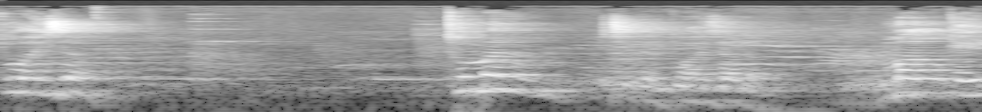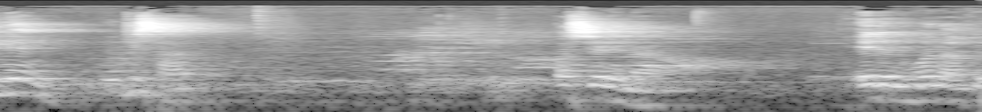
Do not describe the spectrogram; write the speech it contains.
tua giờ thu man chỉ cần tua giờ rồi mang cái lên cái sát pasien là eden wan aku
